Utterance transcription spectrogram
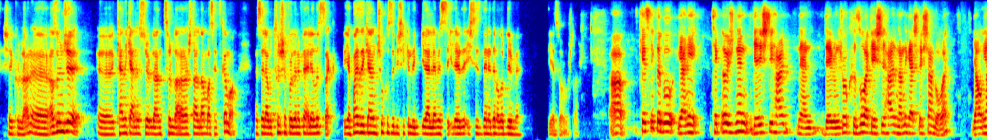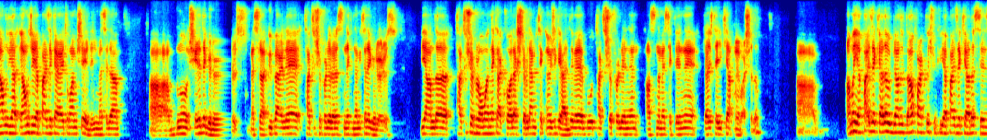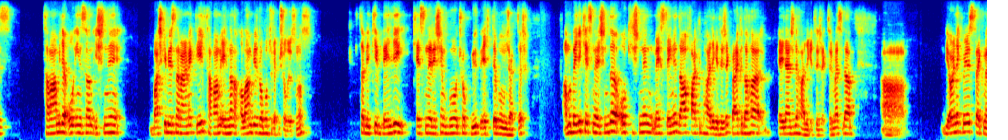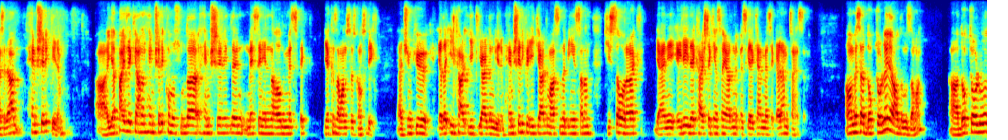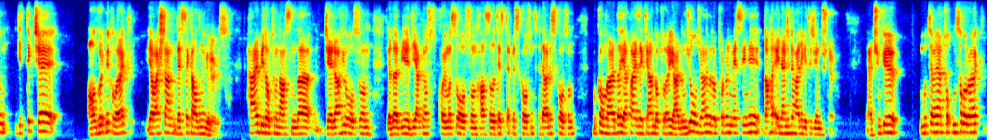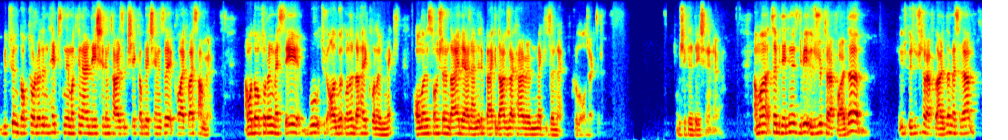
Teşekkürler. Ee, az önce e, kendi kendine sürebilen tırlar, araçlardan bahsettik ama mesela bu tır şoförlerini falan ele alırsak yapay zekanın çok hızlı bir şekilde ilerlemesi ileride işsizliğe neden olabilir mi diye sormuşlar. Kesinlikle bu yani teknolojinin geliştiği her yani devrimde çok hızlı olarak geliştiği her dönemde gerçekleşen bir olay. Yal, yal, yalnızca yapay zekaya ait olan bir şey değil. Mesela bunu şeyde de görüyoruz. Mesela Uber'le taksi şoförleri arasındaki dinamikte de görüyoruz. Bir anda taksi şoförü olmayı ne kadar kolaylaştırabilen bir teknoloji geldi ve bu taksi şoförlerinin aslında mesleklerini birazcık tehlikeye atmaya başladı. Ama yapay zekada bu birazcık daha farklı çünkü yapay zekada siz tamamıyla o insanın işini başka birisine vermek değil, tamamıyla elinden alan bir robot üretmiş oluyorsunuz. tabii ki belli kesimler için bu çok büyük bir etkide bulunacaktır. Ama belli kesimler için de o kişinin mesleğini daha farklı bir hale getirecek, belki daha eğlenceli hale getirecektir. Mesela bir örnek verirsek mesela hemşirelik diyelim. Yapay zekanın hemşirelik konusunda hemşireliklerin mesleğini eline alabilmesi pek yakın zamanda söz konusu değil. Yani çünkü ya da ilk, ilk yardım diyelim. Hemşirelik ve ilk yardım aslında bir insanın kişisel olarak yani eliyle karşıdaki insana yardım etmesi gereken mesleklerden bir tanesi. Ama mesela doktorluğu ele aldığımız zaman doktorluğun gittikçe algoritmik olarak yavaştan destek aldığını görüyoruz. Her bir doktorun aslında cerrahi olsun ya da bir diagnoz koyması olsun, hastalığı tespit etmesi olsun, tedavisi olsun bu konularda yapay zekanın doktorlara yardımcı olacağını ve doktorların mesleğini daha eğlenceli hale getireceğini düşünüyorum. Yani çünkü muhtemelen toplumsal olarak bütün doktorların hepsini makineler değiştirelim tarzı bir şey kabul edeceğimizi kolay kolay sanmıyorum. Ama doktorun mesleği bu tür algoritmaları daha iyi kullanabilmek, onların sonuçlarını daha iyi değerlendirip belki daha güzel karar verebilmek üzerine kurulu olacaktır. Bu şekilde değişen Ama tabii dediğiniz gibi üzücü bir taraf vardı. Üzücü taraflarda mesela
